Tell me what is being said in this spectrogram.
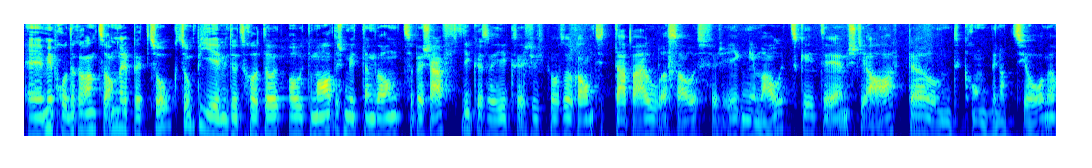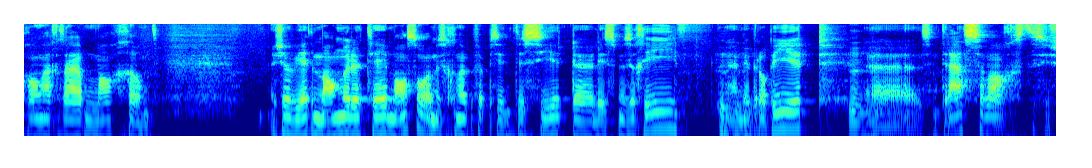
Äh, man bekommt einen ganz anderen Bezug zum Bier. Tut sich automatisch mit dem Ganzen beschäftigen. Also hier siehst du so eine ganze Tabelle, was es alles für irgendwie Malz gibt, ernste Arten und Kombinationen kann man selber machen. Und das ist ja wie jedem anderen Thema so. Wenn man sich für etwas interessiert, äh, liest man sich ein, mhm. äh, man probiert, mhm. äh, das Interesse wächst. Das ist,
